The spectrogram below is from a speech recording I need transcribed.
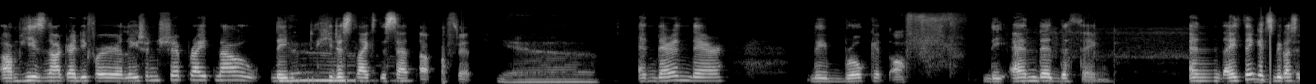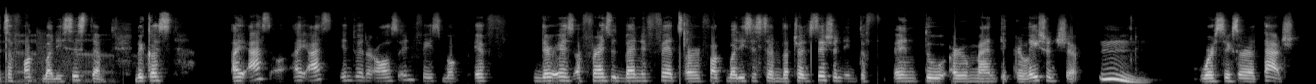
um, he's not ready for a relationship right now they he just likes the setup of it Yeah. and there and there they broke it off they ended the thing and i think it's because it's a fuck buddy system because i asked i asked in twitter also in facebook if there is a friends with benefits or fuck buddy system that transitioned into into a romantic relationship Mm. Where strings are attached.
